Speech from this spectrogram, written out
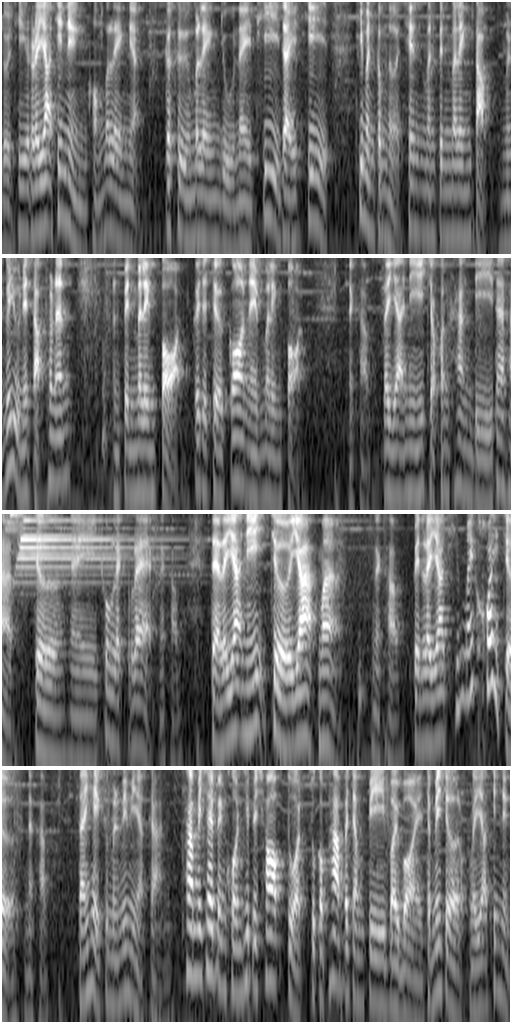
โดยที่ระยะที่ 1 ของมะเร็งเนี่ยก็คือมะเร็งอยู่ในที่ใดที่ที่มันกำเนิด เช่น มันเป็นมะเร็งตับ มันก็อยู่ในตับเท่านั้น มันเป็นมะเร็งปอด ก็จะเจอก้อนในมะเร็งปอดนะครับ ระยะนี้จะค่อนข้างดีถ้าหากเจอในช่วงแรกๆนะครับ แต่ระยะนี้เจอยากมากนะครับ เป็นระยะที่ไม่ค่อยเจอนะครับ สาเหตุคือมันไม่มีอาการ ถ้าไม่ใช่เป็นคนที่ไปชอบตรวจสุขภาพประจำปีบ่อยๆ จะไม่เจอหรอกระยะที่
